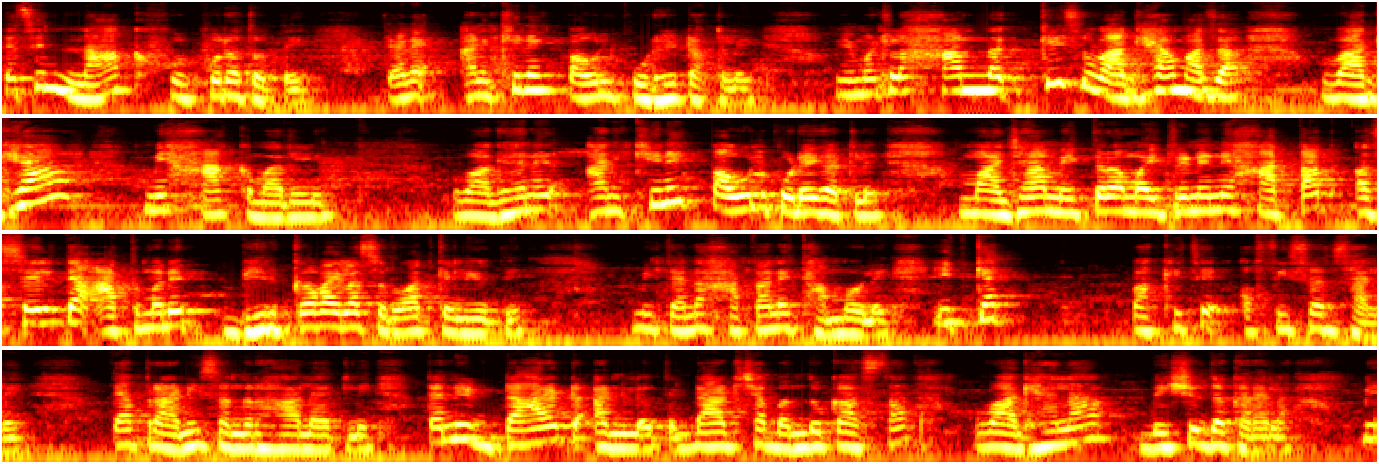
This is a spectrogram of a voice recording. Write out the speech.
त्याचे नाक फुरफुरत होते. त्याने आणखीन एक पाऊल पुढे टाकले. मी म्हटलं हा नक्कीच वाघ्या माझा. वाघ्या मी हाक मारली. वाघ्याने आणखीन एक पाऊल पुढे घातले. माझ्या मित्रमैत्रिणीने हातात असेल त्या आतमध्ये भिरकवायला सुरुवात केली होती. मी त्यांना हाताने थांबवले. इतक्यात बाकीचे ऑफिसर्स आले. त्या प्राणी संग्रहालयातले. त्यांनी डार्ट आणले होते. डार्टच्या बंदुका असतात. वाघ्याला बेशुद्ध करायला. मी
